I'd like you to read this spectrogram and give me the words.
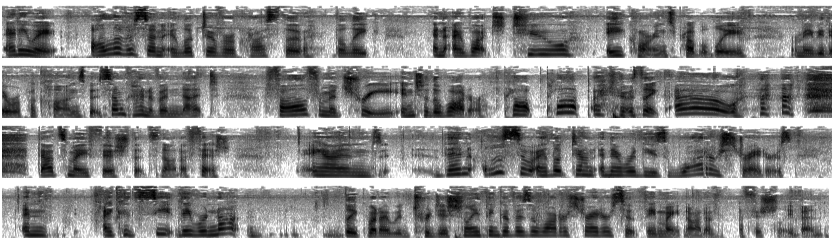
anyway, all of a sudden I looked over across the, the lake and I watched two acorns, probably, or maybe they were pecans, but some kind of a nut fall from a tree into the water. Plop, plop. And I was like, oh, that's my fish that's not a fish. And then also I looked down and there were these water striders. And I could see they were not like what I would traditionally think of as a water strider, so they might not have officially been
